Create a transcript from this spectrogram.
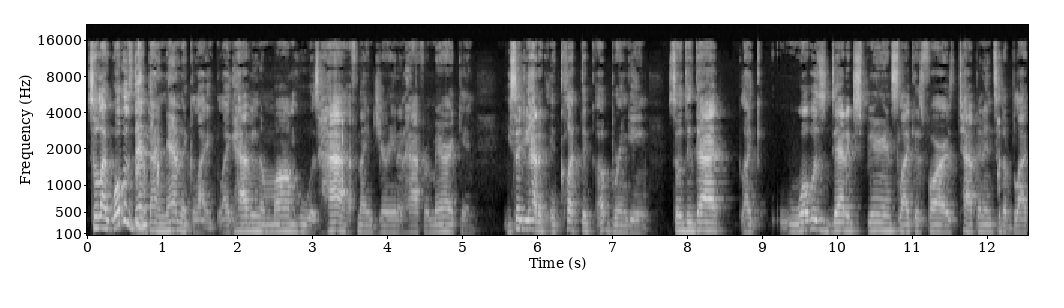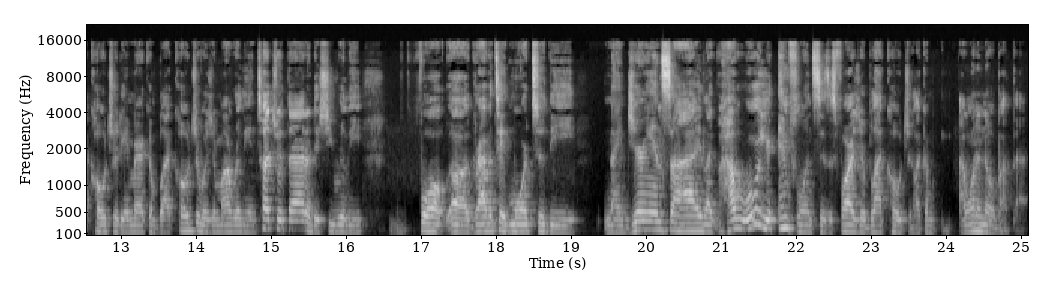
So like what was that Mhm. dynamic like? Like having a mom who was half Nigerian and half American. You said you had an eclectic upbringing. So did that like what was that experience like as far as tapping into the black culture, the American black culture? Was your mom really in touch with that, or did she really fall uh, gravitate more to the Nigerian side? Like, how what were your influences as far as your black culture? Like, I'm I want to know about that.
